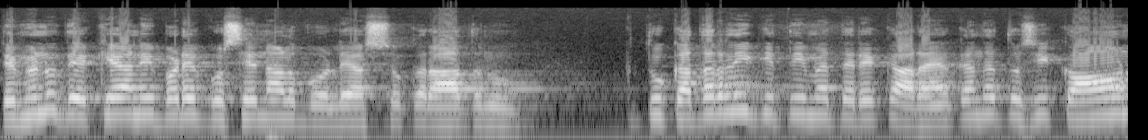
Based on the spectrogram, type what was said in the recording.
ਤੇ ਮੈਨੂੰ ਦੇਖਿਆ ਨਹੀਂ, ਬੜੇ ਗੁੱਸੇ ਨਾਲ ਬੋਲਿਆ ਸੁਕਰਾਤ ਨੂੰ। ਤੂੰ ਕਦਰ ਨਹੀਂ ਕੀਤੀ, ਮੈਂ ਤੇਰੇ ਘਰ ਆਇਆ। ਕਹਿੰਦਾ, ਤੁਸੀਂ ਕੌਣ?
